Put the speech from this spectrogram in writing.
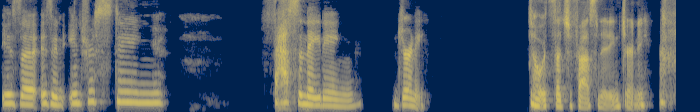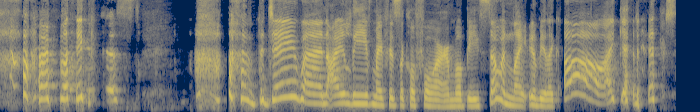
is a is an interesting fascinating journey. Oh, it's such a fascinating journey. I'm like just the day when I leave my physical form will be so enlightened. It'll be like, oh, I get it.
